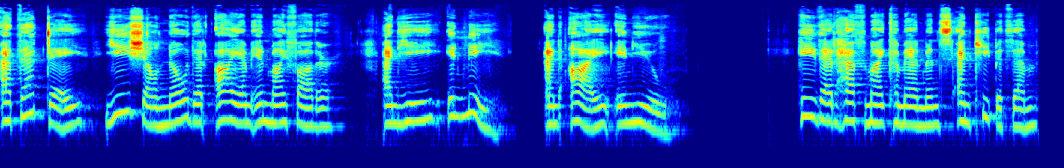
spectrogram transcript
At that day ye shall know that I am in my Father, and ye in me, and I in you. He that hath my commandments and keepeth them,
